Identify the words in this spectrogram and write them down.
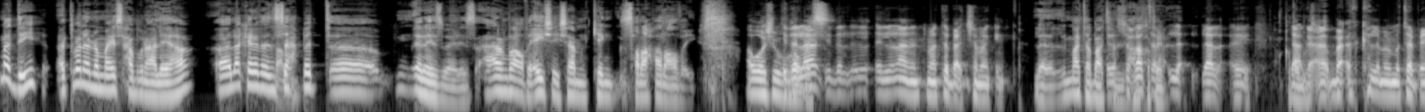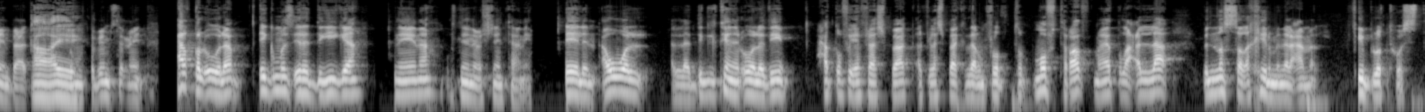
ما أدري. أتمنى إنهم ما يسحبون عليها. آه لكن إذا انسحبت آه ريز ويريز أنا راضي أي شيء شامان كينج صراحة راضي. أبغى أشوف إذا الان إذا الآن أنت ما تابعت شامان كينج. لا, لا ما تابعت لا لا لا, لا, إيه. لا أتكلم المتابعين بعد. آه اي المتابعين مستمعين. الحلقة الأولى اقمز إلى الدقيقة 2 و22 ثانية. ليلن أول الدقيقتين الأولى دي حطوا فيها فلاش باك الفلاش باك ذا المفروض مفترض ما يطلع إلا بالنص الأخير من العمل. في plot twist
